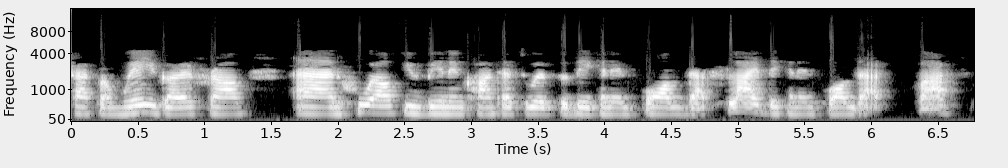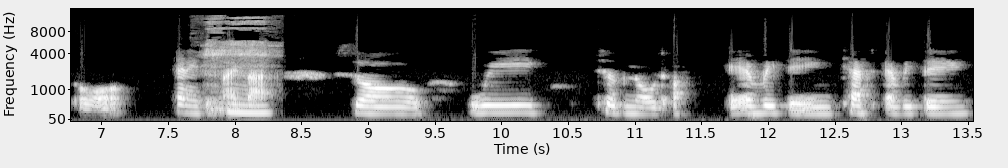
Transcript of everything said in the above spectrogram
track from where you got it from and who else you've been in contact with so they can inform that flight, they can inform that bus or anything like Hmm. that. So we took note of everything, kept everything.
